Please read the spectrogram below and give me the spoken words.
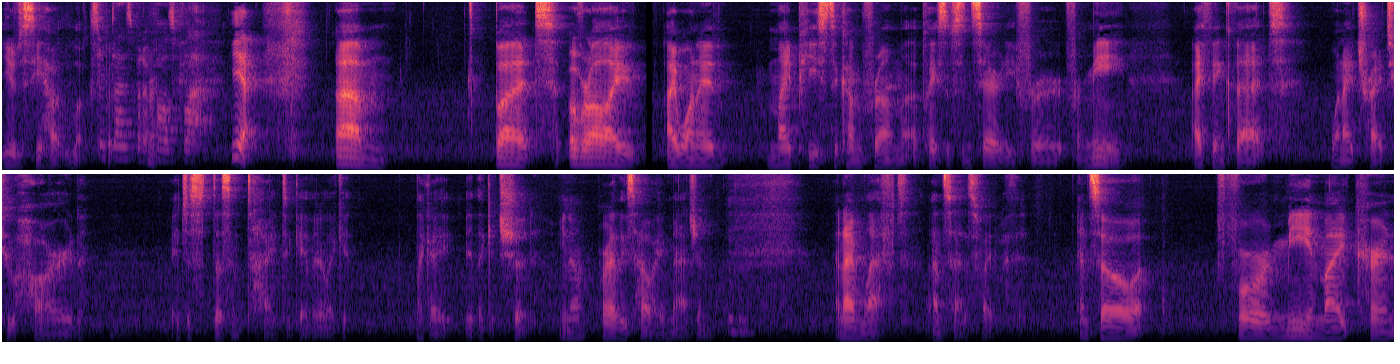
you just see how it looks. It but does, but it right. falls flat. Yeah. Um, but overall, I I wanted my piece to come from a place of sincerity for for me. I think that when I try too hard, it just doesn't tie together like it like I it, like it should, you know, or at least how I imagine. Mm-hmm. And I'm left unsatisfied with it. And so for me in my current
